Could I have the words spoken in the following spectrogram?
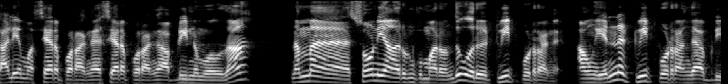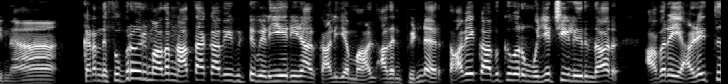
காளியம்மா சேர போகிறாங்க சேர போகிறாங்க அப்படின்னும் போது தான் நம்ம சோனியா அருண்குமார் வந்து ஒரு ட்வீட் போடுறாங்க. அவங்க என்ன ட்வீட் போடுறாங்க அப்படின்னா கடந்த பிப்ரவரி மாதம் நாத்தாக்காவை விட்டு வெளியேறினார் காளியம்மாள். அதன் பின்னர் தாவேக்காவுக்கு வரும் முயற்சியில் இருந்தார். அவரை அழைத்து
